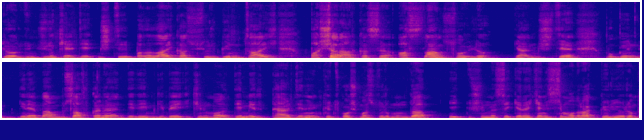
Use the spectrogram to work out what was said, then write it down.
dördüncülük elde etmişti. Balalayka Sürgün Tay Başar arkası Aslan Soylu gelmişti. Bugün yine ben bu safkanı dediğim gibi 2 numaralı Demir Perde'nin kötü koşması durumunda ilk düşünmesi gereken isim olarak görüyorum.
